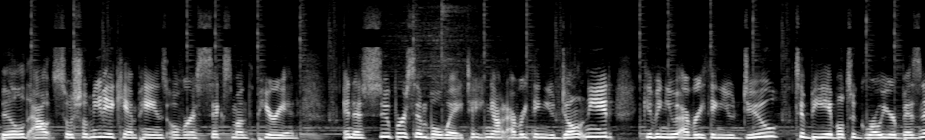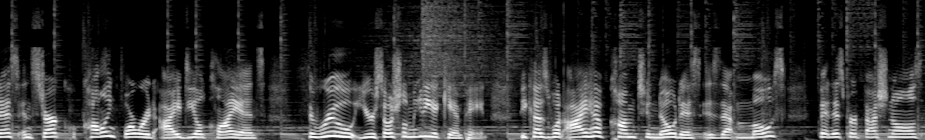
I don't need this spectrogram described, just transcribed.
build out social media campaigns over a six month period in a super simple way, taking out everything you don't need, giving you everything you do to be able to grow your business and start calling forward ideal clients through your social media campaign. Because what I have come to notice is that most fitness professionals,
